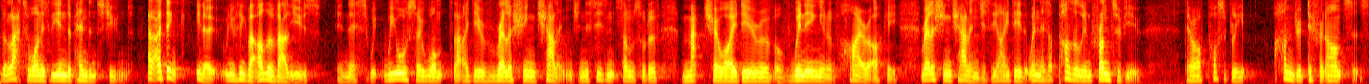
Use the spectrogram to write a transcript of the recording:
The latter one is the independent student. And I think, you know, when you think about other values in this. We, we also want that idea of relishing challenge. And this isn't some sort of macho idea of, of winning and of hierarchy. Relishing challenge is the idea that when there's a puzzle in front of you, there are possibly a hundred different answers,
